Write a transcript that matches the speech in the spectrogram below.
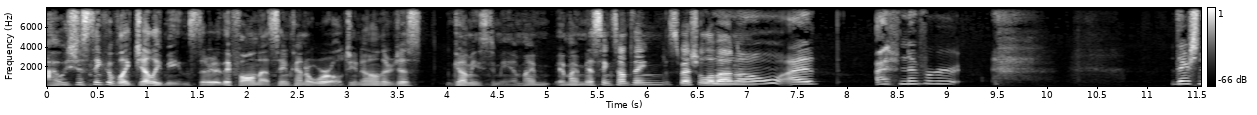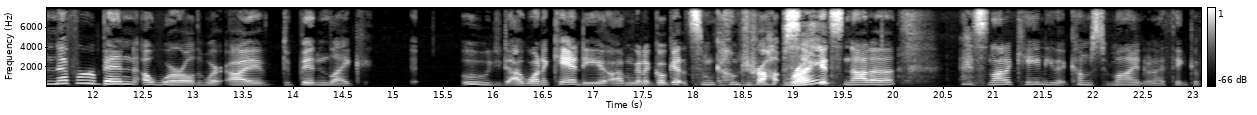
I always just think of like jelly beans. They they fall in that same kind of world, you know. They're just gummies to me. Am I am I missing something special about them? no, I, I've never. There's never been a world where I've been like, "Ooh, I want a candy. I'm gonna go get some gumdrops." Right? Like it's not a, it's not a candy that comes to mind when I think of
